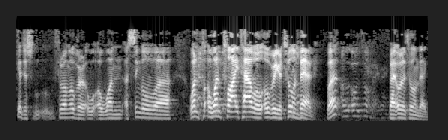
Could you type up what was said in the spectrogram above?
Yeah, just throwing over a, a one, a single, uh, one, a one ply towel over your tefillin bag. What? Oh, oh, on that, right? Right, over the tefillin bag.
